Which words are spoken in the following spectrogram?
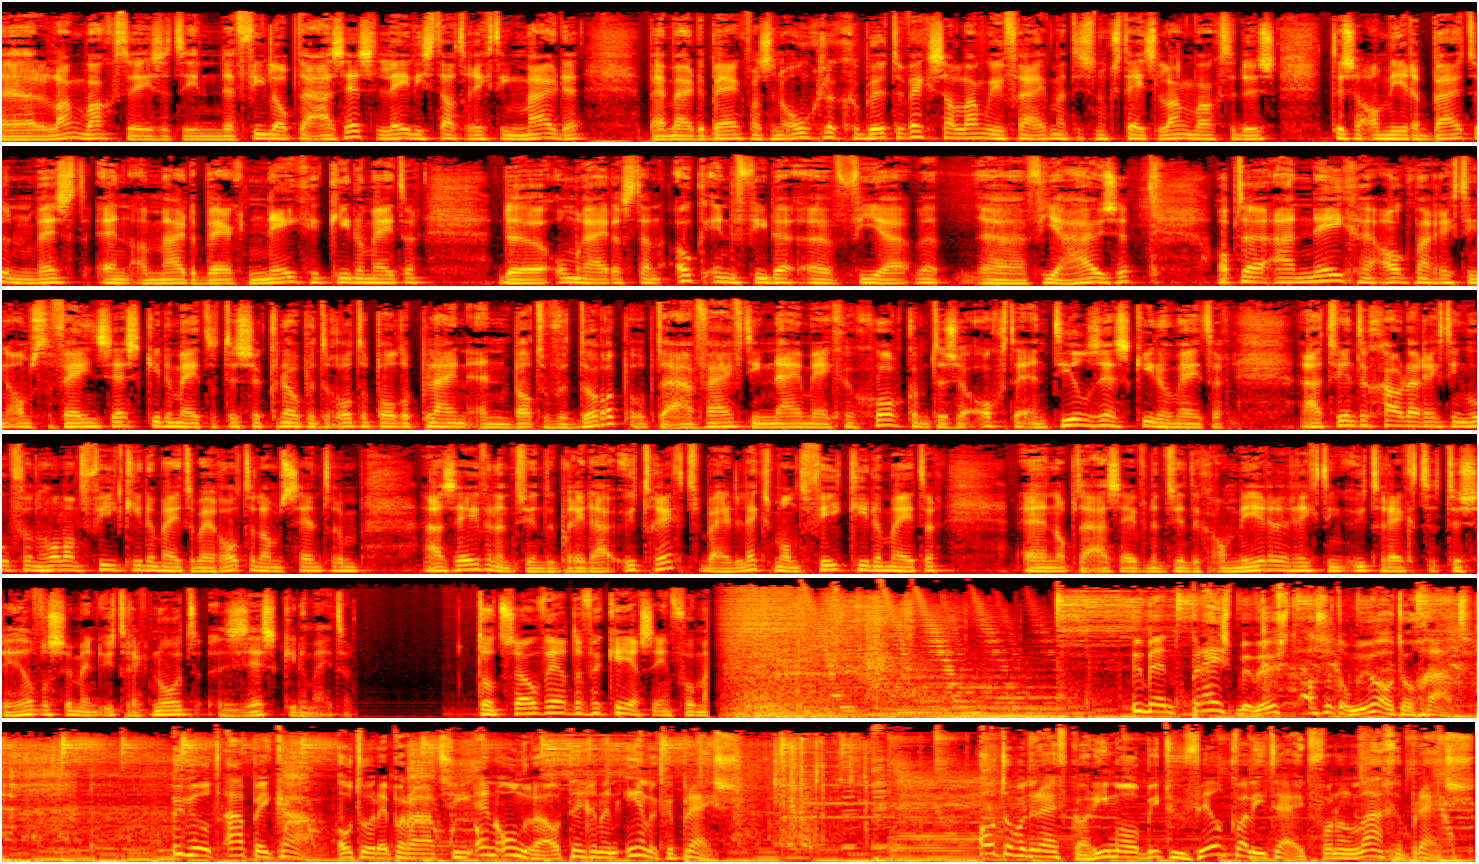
Uh, lang wachten is het in de file op de A6 Lelystad richting Muiden. Bij Muidenberg was een ongeluk gebeurd. De weg is al lang weer vrij, maar het is nog steeds lang wachten dus. Tussen Almere Buiten, West en Muidenberg 9 kilometer. De omrijders staan ook in de file uh, via, uh, via Huizen. Op de A9 Alkmaar richting Amstelveen 6 kilometer tussen knooppunt Rotterpolderplein en Badhoevedorp. Op de A15 Nijmegen-Gorkum tussen Ochten en Tiel 6 kilometer. A20 Gouda richting Hoek van Holland 4 kilometer bij Rotterdam Centrum. A27 Breda-Utrecht bij Lexmond 4 kilometer. En op de A27 Almere richting Utrecht tussen Hilversum en Utrecht-Noord 6 kilometer. Tot zover de verkeersinformatie. U bent prijsbewust als het om uw auto gaat. U wilt APK, autoreparatie en onderhoud tegen een eerlijke prijs. Autobedrijf Carimo biedt u veel kwaliteit voor een lage prijs.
